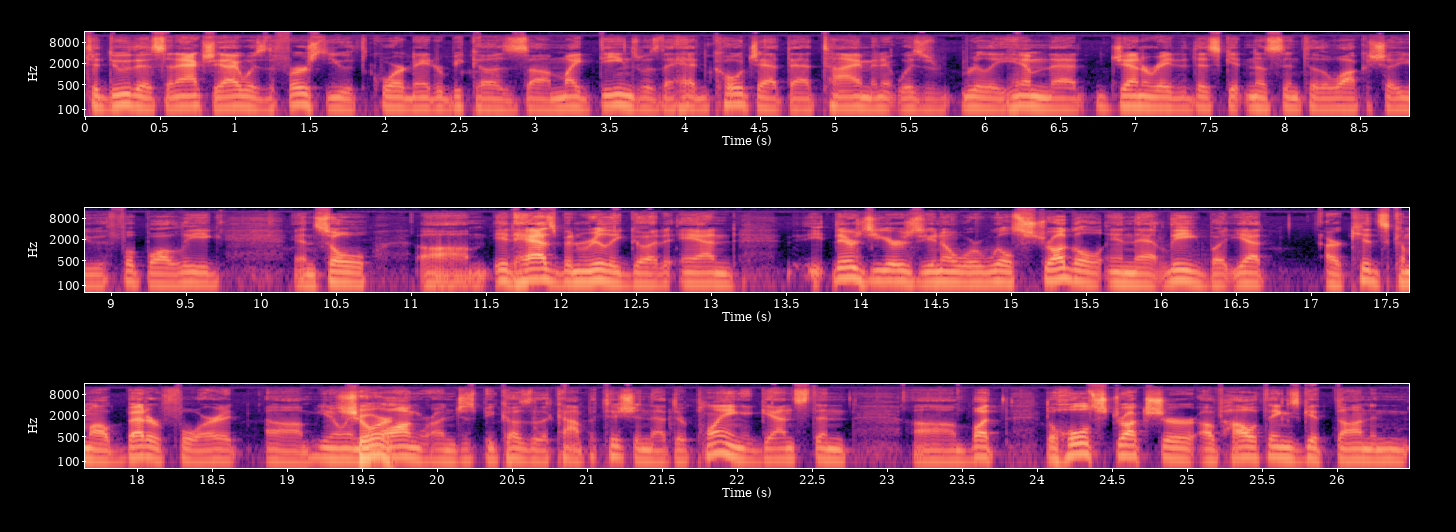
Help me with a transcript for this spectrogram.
to do this, and actually I was the first youth coordinator because uh, Mike Deans was the head coach at that time, and it was really him that generated this, getting us into the Waukesha Youth Football League, and so um, it has been really good. And there's years you know where we'll struggle in that league, but yet our kids come out better for it. Um, you know, in Sure. the long run, just because of the competition that they're playing against, and um, but the whole structure of how things get done and,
